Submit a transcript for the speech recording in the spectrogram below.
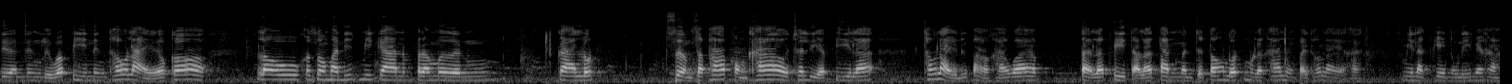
เดือนหนึ่งหรือว่าปีหนึ่งเท่าไหร่ แล้วก็เรากระทรวงพาณิชย์มีการประเมินการลด เสื่อมสภาพของข้าวเฉลี่ยปีละเท่าไหร่หรือเปล่าคะว่า แต่ละปีแต่ละตันมันจะต้องลดมูลค่าลงไปเท่าไหร่อะคะมีหลักเกณฑ์ตรงนี้ไหมคะ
